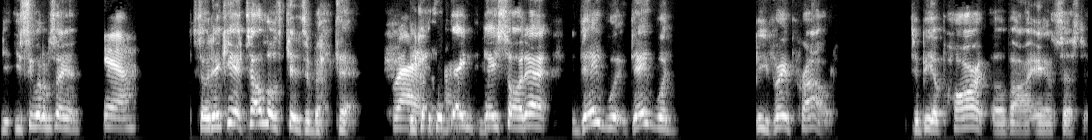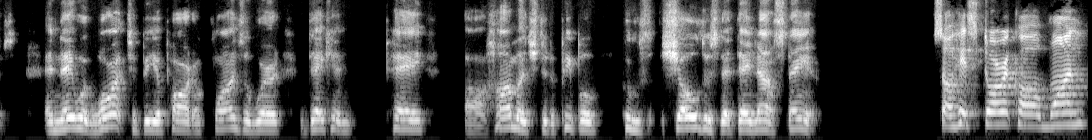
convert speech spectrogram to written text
You, you see what I'm saying? Yeah. So they can't tell those kids about that. Right. Because if they, they saw that, they would they would be very proud to be a part of our ancestors. And they would want to be a part of Kwanzaa where they can pay uh, homage to the people whose shoulders that they now stand. So historical one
